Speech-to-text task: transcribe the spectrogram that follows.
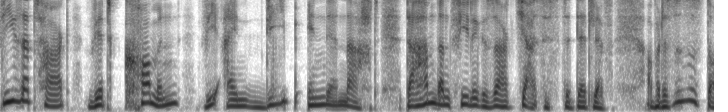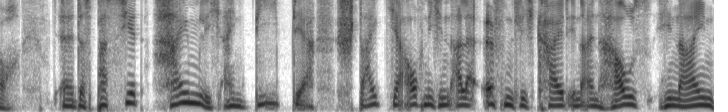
dieser Tag wird kommen wie ein Dieb in der Nacht. Da haben dann viele gesagt, ja, es ist der Detlef. Aber das ist es doch. Äh, das passiert heimlich. Ein Dieb, der steigt ja auch nicht in aller Öffentlichkeit in ein Haus hinein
